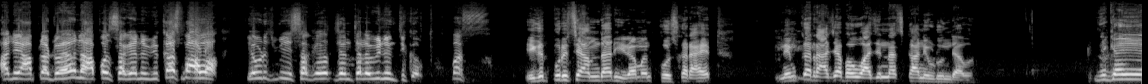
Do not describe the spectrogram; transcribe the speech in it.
आणि आपल्या डोळ्यानं आपण सगळ्यांना विकास पाहावा एवढीच मी सगळ्या जनतेला विनंती करतो. बस. इगतपुरीचे आमदार हिरामन खोसकर आहेत. नेमकं राजा भाऊ वाजेंनाच का निवडून द्यावं? जे काही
